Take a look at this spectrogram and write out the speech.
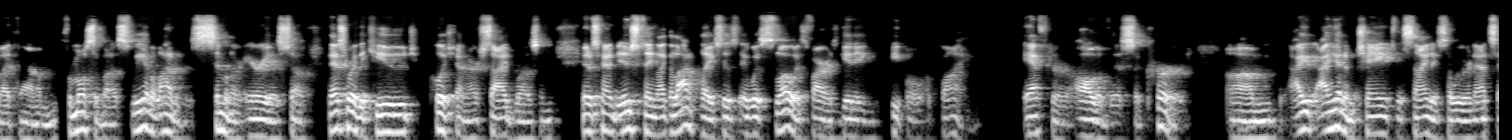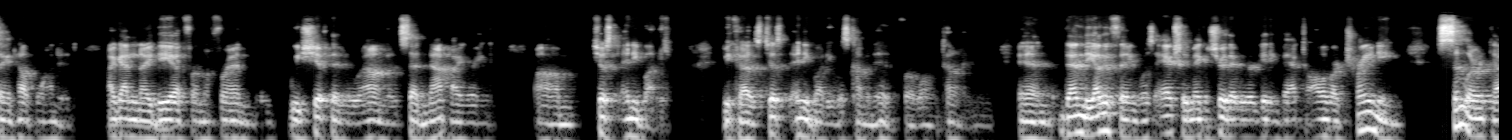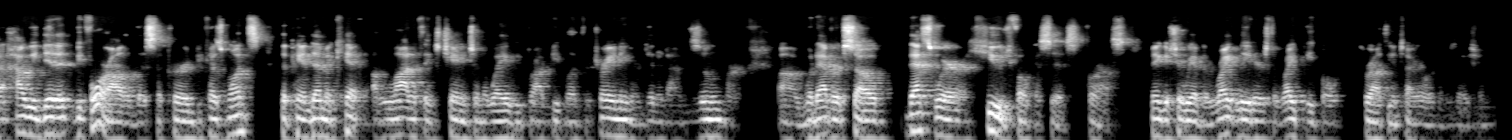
But um, for most of us, we have a lot of similar areas. So that's where the huge push on our side was. And it was kind of interesting. Like a lot of places, it was slow as far as getting people applying after all of this occurred. Um, I, I had them change the signage so we were not saying help wanted. I got an idea from a friend. We shifted it around and said not hiring um, just anybody. because just anybody was coming in for a long time. And then the other thing was actually making sure that we were getting back to all of our training similar to how we did it before all of this occurred, because once the pandemic hit, a lot of things changed in the way we brought people in for training or did it on Zoom or uh, whatever. So that's where huge focus is for us, making sure we have the right leaders, the right people throughout the entire organization.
